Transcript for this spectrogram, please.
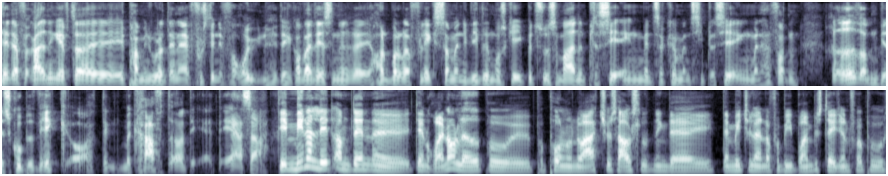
den der redning efter øh, et par minutter, den er fuldstændig forrygende. Det kan godt være, det er sådan en øh, håndboldrefleks, som man i virkeligheden måske ikke betyder så meget en placering, men så kan man sige placeringen, men han får den reddet, og den bliver skubbet væk, og den med kraft, og det, det er altså... Det minder lidt om den, øh, den Rønner lavede på, øh, på Paulo Noachos afslutning, da, da Midtjylland var forbi Brøndby Stadion for på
